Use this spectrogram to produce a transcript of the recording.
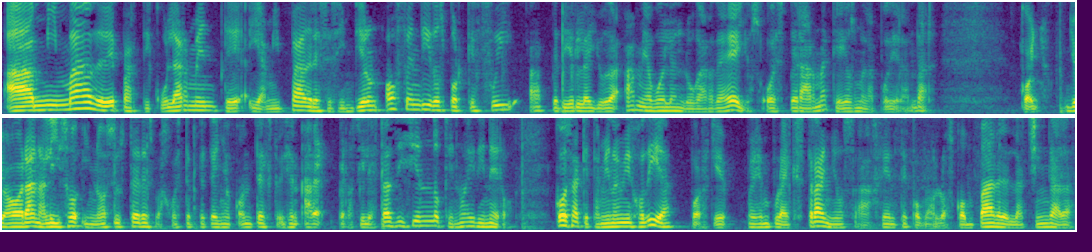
A mi madre particularmente y a mi padre se sintieron ofendidos porque fui a pedirle ayuda a mi abuela en lugar de a ellos o esperarme a que ellos me la pudieran dar coño, yo ahora analizo y no sé ustedes bajo este pequeño contexto dicen, a ver, pero si le estás diciendo que no hay dinero, cosa que también a mí me jodía, porque por ejemplo a extraños, a gente como los compadres, la chingada,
